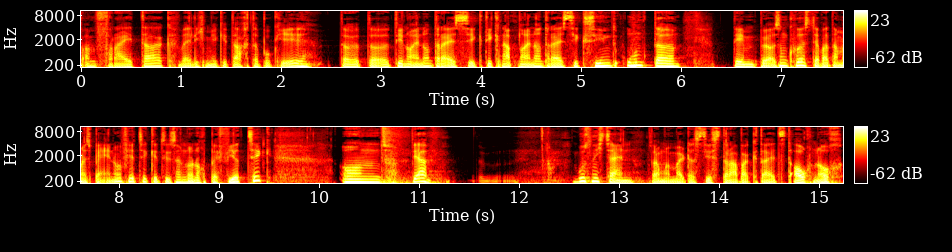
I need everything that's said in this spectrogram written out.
am Freitag, weil ich mir gedacht habe, okay, der, der, die 39, die knapp 39 sind unter dem Börsenkurs, der war damals bei 41, jetzt ist er nur noch bei 40. Und ja, muss nicht sein, sagen wir mal, dass die Strabag da jetzt auch noch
